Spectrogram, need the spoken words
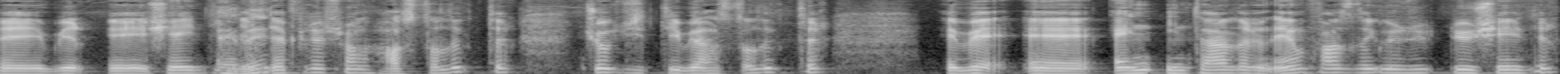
e, bir e, şey değil. Evet. Depresyon hastalıktır. Çok ciddi bir hastalıktır. E, ve e, en, intiharların en fazla gözüktüğü şeydir.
